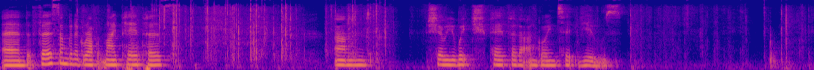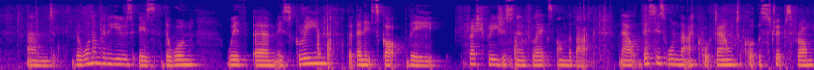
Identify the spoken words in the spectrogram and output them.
Um, but first I'm going to grab my papers and show you which paper that I'm going to use. And the one I'm going to use is the one with, um, it's green, but then it's got the Fresh Freesia snowflakes on the back. Now, this is one that I cut down to cut the strips from,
